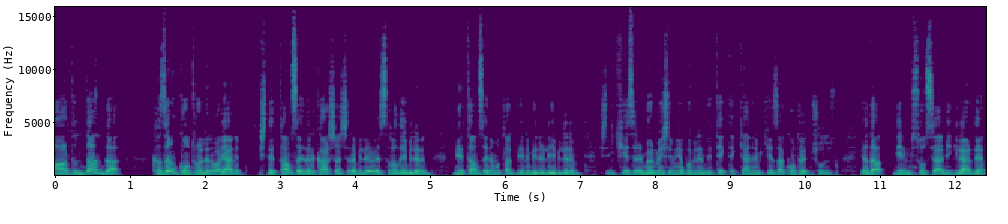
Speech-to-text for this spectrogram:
Ardından da kazanım kontrolleri var. Yani işte tam sayıları karşılaştırabilir ve sıralayabilirim. Bir tam sayının mutlak değerini belirleyebilirim. İşte iki keserin bölme işlemini yapabilirim diye tek tek kendini bir kez daha kontrol etmiş oluyorsun. Ya da diyelim ki sosyal bilgilerde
